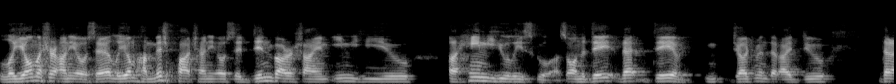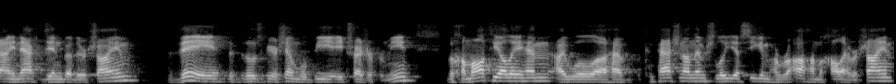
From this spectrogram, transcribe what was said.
Layom asher ani oseh, layom hamishpat ani oseh din barashayim im yihiyu uh, Haim Yehuli Skula. So on the day that day of judgment that I do, that I enact Din B'Der Shaim, they, those of Hashem, will be a treasure for me. V'chamalti alehem, I will uh, have compassion on them. Shlo yasigim hara'ah ha'machala harashayim.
